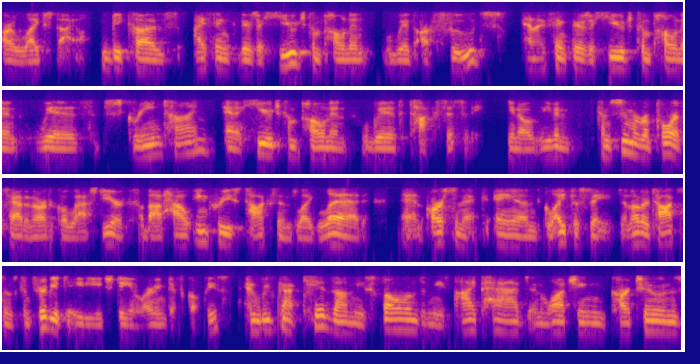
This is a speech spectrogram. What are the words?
our lifestyle because I think there's a huge component with our foods. And I think there's a huge component with screen time and a huge component with toxicity. You know, even Consumer Reports had an article last year about how increased toxins like lead and arsenic and glyphosate and other toxins contribute to ADHD and learning difficulties. And we've got kids on these phones and these iPads and watching cartoons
